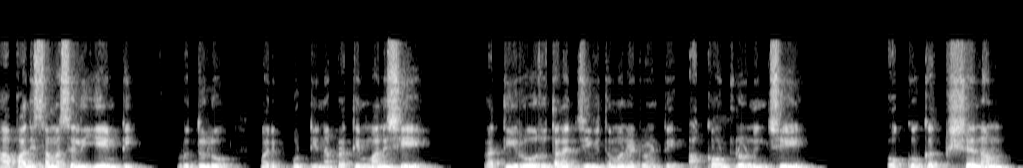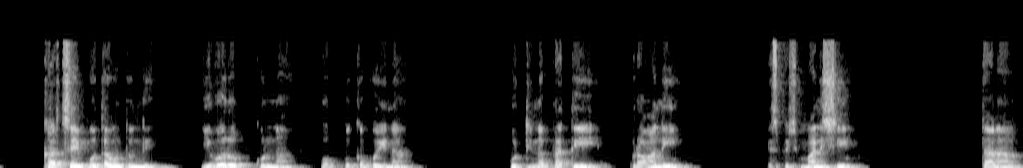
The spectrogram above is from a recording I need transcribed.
ఆ పది సమస్యలు ఏంటి? వృద్ధులు మరి పుట్టిన ప్రతి మనిషి ప్రతిరోజు తన జీవితం అనేటువంటి అకౌంట్లో నుంచి ఒక్కొక్క క్షణం ఖర్చు అయిపోతూ ఉంటుంది. ఎవరు ఒప్పుకున్నా ఒప్పుకోకపోయినా పుట్టిన ప్రతి ప్రాణి ఎస్పెషల్ మనిషి తన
